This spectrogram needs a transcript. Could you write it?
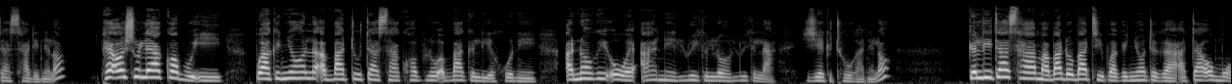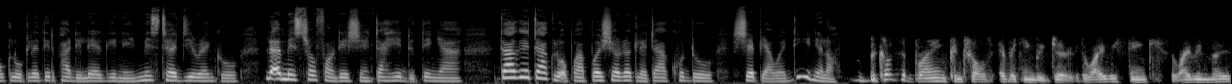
တာစာဒီနေလောဖဲအော်စတြေးလျကောဘူဤပွာကညောလအဘတူတာစာခေါပလအဘကလီအခုနေအနော်ဂီအိုဝဲအာနေလွိကလောလွိကလာရေကထိုးကနေလော ကလီတာဆာမဘဒိုဘတီပွားကညောတကအတာအမှုအကလုကလေတိဖာဒီလေကင်းနေမစ္စတာဒီရန်ကိုလက်မစ္စထရဖောင်ဒေးရှင်းတာဟစ်ဒူတင်ညာတာဂက်တာကလုအပွားပရှယ်ရက်လက်တာခုဒိုရှေပြဝဲဒီနေလော Because the brain controls everything we do, the way we think, the way we move,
